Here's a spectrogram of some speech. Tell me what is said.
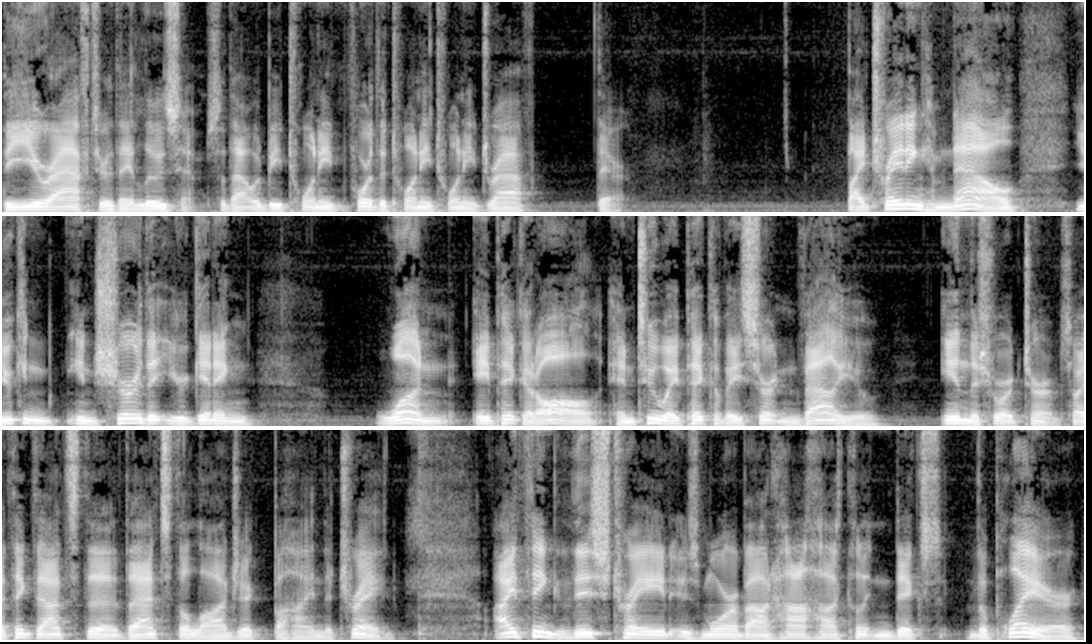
the year after they lose him. So that would be 20 for the 2020 draft there. By trading him now, you can ensure that you're getting one, a pick at all, and two, a pick of a certain value in the short term. So I think that's the that's the logic behind the trade. I think this trade is more about haha Clinton Dix the player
